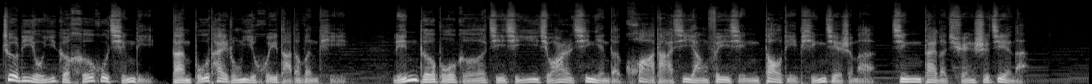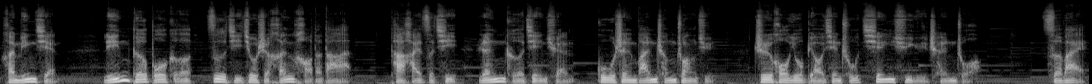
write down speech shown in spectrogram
这里有一个合乎情理但不太容易回答的问题：林德伯格及其1927年的跨大西洋飞行到底凭借什么惊呆了全世界呢？很明显，林德伯格自己就是很好的答案。他孩子气，人格健全，孤身完成壮举，之后又表现出谦虚与沉着。此外，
